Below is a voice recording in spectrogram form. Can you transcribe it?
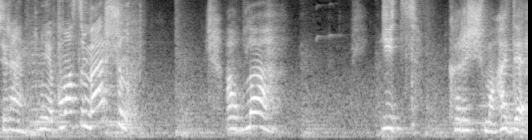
Ceren bunu yapamazsın. Ver şunu. Abla git karışma hadi.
